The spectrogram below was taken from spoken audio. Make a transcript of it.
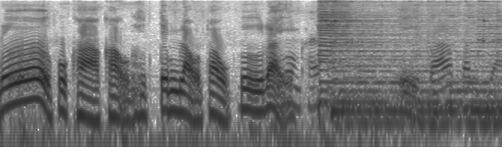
เด้อผู้ขาเขาให้เต็มเหล่าเท่าคือได้ร่วงใครเอกาปัญญา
